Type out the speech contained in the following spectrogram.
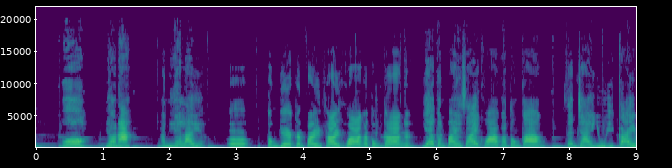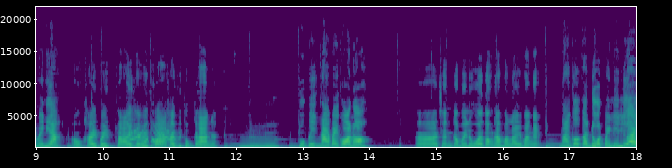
ๆ โอ้เดี๋ยวนะ อันนี้อะไรอะ เออต้องแยกกันไปซ้ายขวากับตรงกลางอะ แยกกันไปซ้ายขวากับตรงกลาง เส้นชัยอยู่อีกไกลไหมเนี่ย เอาใครไปซ้ายใครไปขวาใครไปตรงกลางอะ อืมปุ๊กปิ๊กนายไปก่อนเนาะ อ่าฉันก็ไม่รู้ว่าต้องทำอะไรมั่งอะนายก็กระโดดไปเรื่อย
